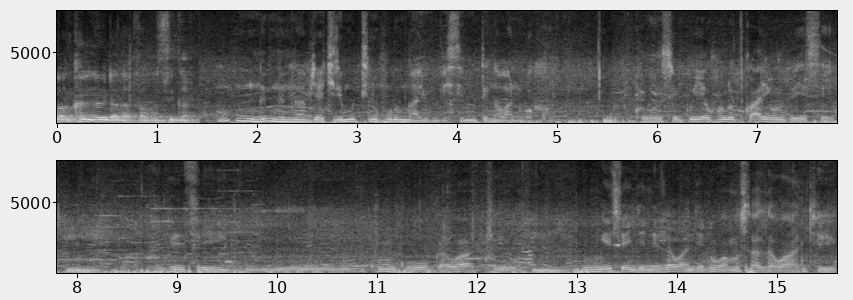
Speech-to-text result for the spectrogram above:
wa kabiri wenda agapfa gusigara. Mwe mwabyakiriye muti no nkuru mwayumvise mute nk'abantu bakuru? Rwose bw'iyo nkuru twayumvise. Twumvise ko umukobwa wacu. Umwisengeneza wanjye n'uwa musaza wanjye.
